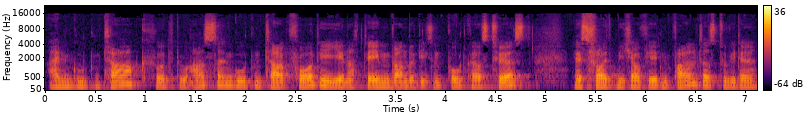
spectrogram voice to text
einen guten Tag oder du hast einen guten Tag vor dir, je nachdem, wann du diesen Podcast hörst. Es freut mich auf jeden Fall, dass du wieder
